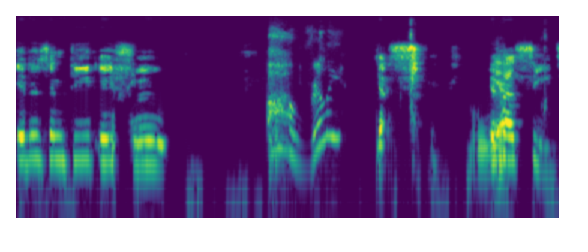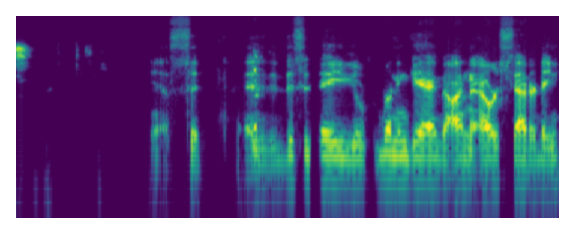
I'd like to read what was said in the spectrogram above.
It is indeed a fruit. Oh, really? Yes. It Yep. has seeds. Yes. It, and this is a running gag on our Saturday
